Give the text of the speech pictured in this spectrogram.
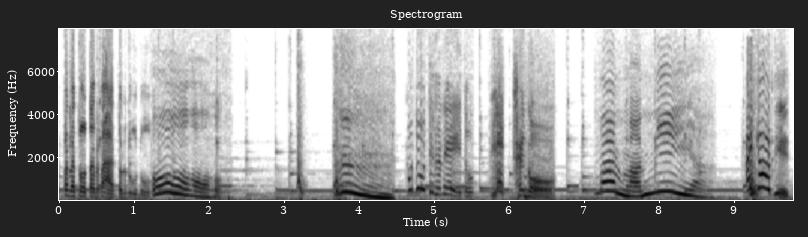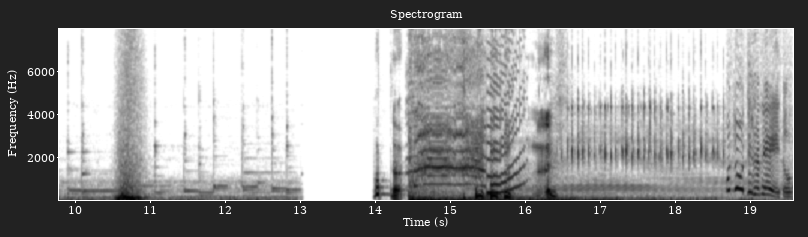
per la Riparla tarbato, Dudu. Oh. Mmm. Potuti reto. Let's go. Mamma mia. I got it. What the? Potuti reto.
